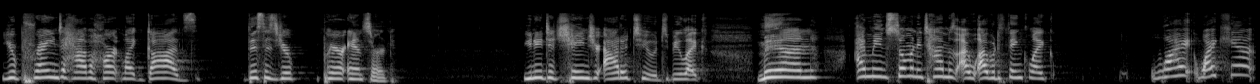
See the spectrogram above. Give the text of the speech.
You're praying to have a heart like God's. This is your prayer answered. You need to change your attitude to be like, man, I mean, so many times I, I would think like, why, why can't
